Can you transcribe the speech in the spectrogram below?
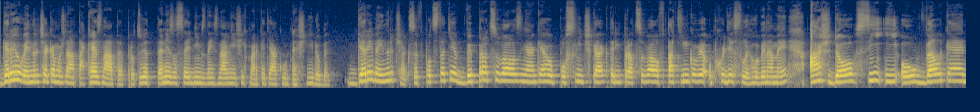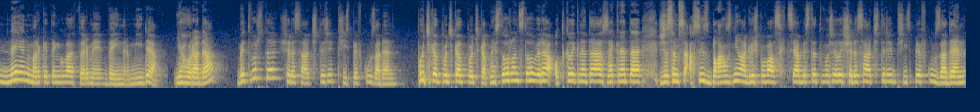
Garyho Vaynerchuka možná také znáte, protože ten je zase jedním z nejznámějších marketáků dnešní doby. Gary Vaynerchuk se v podstatě vypracoval z nějakého poslíčka, který pracoval v tatínkově obchodě s lihovinami, až do CEO velké nejen marketingové firmy VaynerMedia. Jeho rada? Vytvořte 64 příspěvků za den počkat, počkat, počkat, než z tohohle z toho videa odkliknete a řeknete, že jsem se asi zbláznila, když po vás chci, abyste tvořili 64 příspěvků za den,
